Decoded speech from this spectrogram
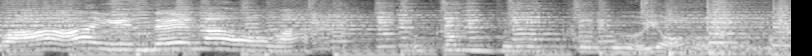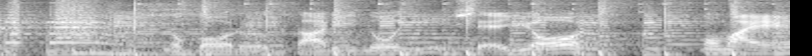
わいい寝顔が浮かんでくるよ。残る二人の人生よお前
